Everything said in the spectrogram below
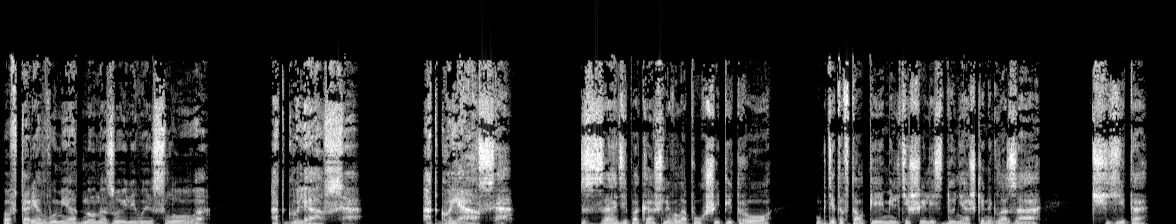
повторял в уме одно назойливое слово «Отгулялся! Отгулялся!» Сзади покашливал опухший Петро, где-то в толпе мельтешились Дуняшкины глаза, чьи-то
